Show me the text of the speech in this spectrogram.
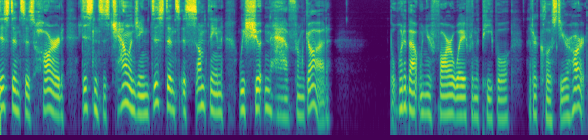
Distance is hard. Distance is challenging. Distance is something we shouldn't have from God. But what about when you're far away from the people that are close to your heart?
